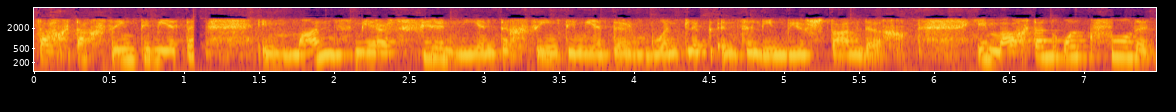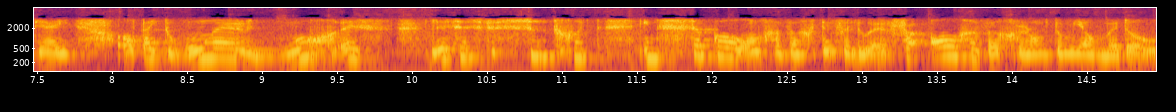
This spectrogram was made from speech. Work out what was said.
80 cm en mans meer as 94 cm moontlik insulienweerstandig. Jy mag dan ook voel dat jy altyd honger en moeg is, lus is vir soetgoed en sukkel om gewig te verloor, veral gewig rondom jou middel.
